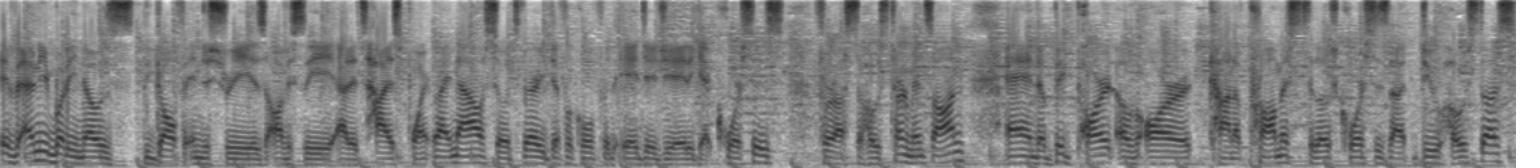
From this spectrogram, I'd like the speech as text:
if anybody knows, the golf industry is obviously at its highest point right now, so it's very difficult for the AJGA to get courses for us to host tournaments on. And a big part of our kind of promise to those courses that do host us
